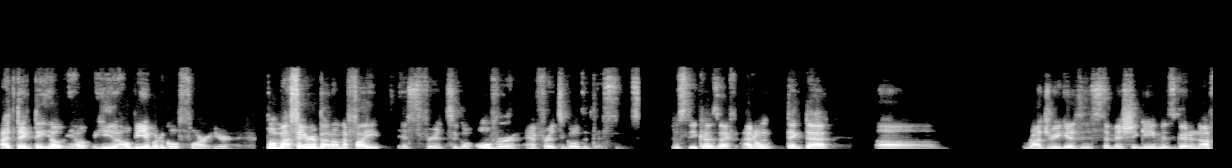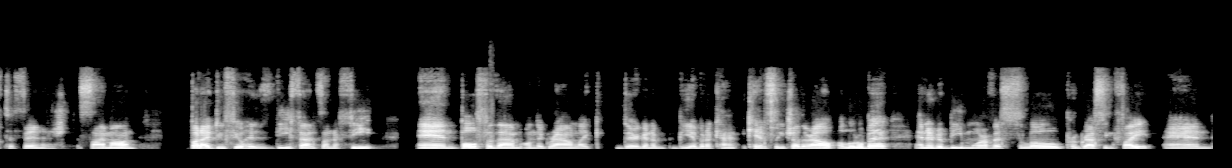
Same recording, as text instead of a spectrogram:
I think that he'll he'll he'll be able to go far here. But my favorite bet on the fight is for it to go over and for it to go the distance. Just because I I don't think that uh Rodriguez's submission game is good enough to finish Saaiman, but I do feel his defense on the feet and both of them on the ground, like they're gonna be able to can- cancel each other out a little bit, and it'll be more of a slow progressing fight. And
